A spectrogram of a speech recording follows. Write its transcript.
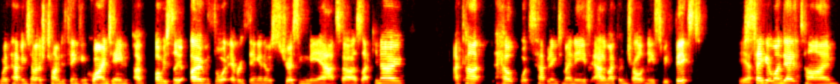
with having so much time to think in quarantine, I've obviously overthought everything and it was stressing me out. So I was like, you know, I can't help what's happening to my knee. It's out of my control. It needs to be fixed. Yeah, Just take it one day at a time.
